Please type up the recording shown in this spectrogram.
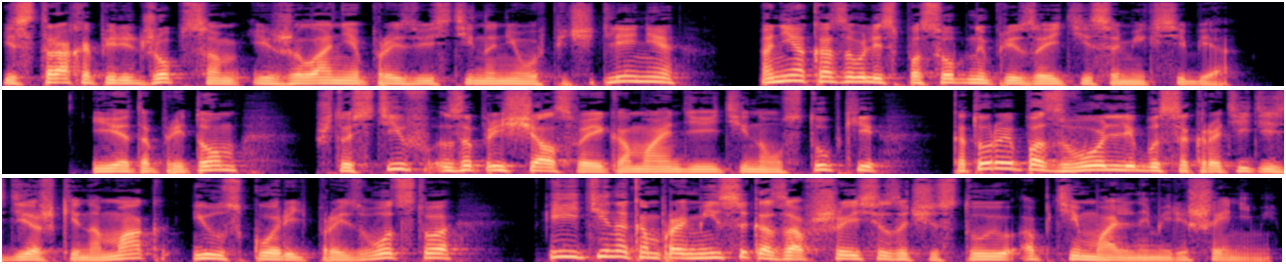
Из страха перед Джобсом и желания произвести на него впечатление, они оказывались способны превзойти самих себя. И это при том, что Стив запрещал своей команде идти на уступки, которые позволили бы сократить издержки на Mac и ускорить производство, и идти на компромиссы, казавшиеся зачастую оптимальными решениями.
